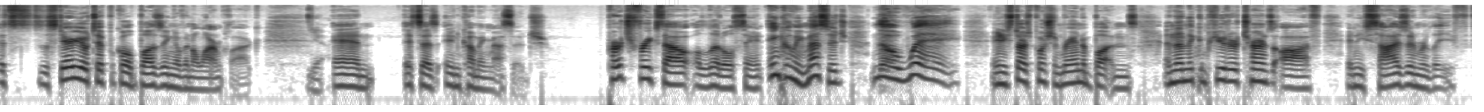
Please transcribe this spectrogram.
It's the stereotypical buzzing of an alarm clock. Yeah. And it says incoming message. Perch freaks out a little, saying, Incoming message? No way! And he starts pushing random buttons, and then the computer turns off, and he sighs in relief.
